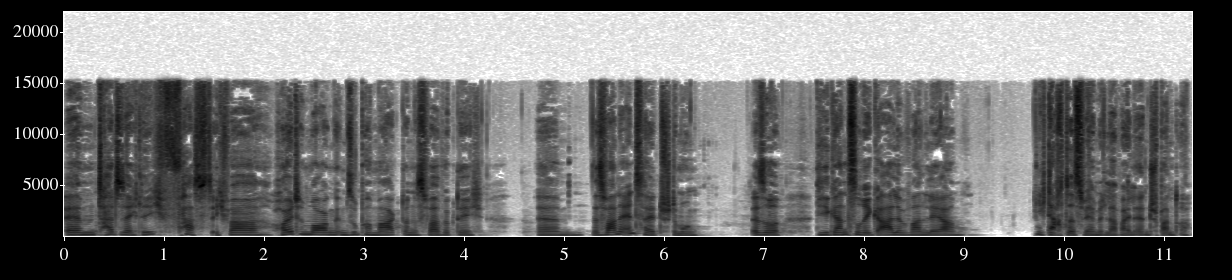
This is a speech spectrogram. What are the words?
Ähm, tatsächlich fast. Ich war heute Morgen im Supermarkt und es war wirklich, ähm, das war eine Endzeitstimmung. Also die ganzen Regale waren leer. Ich dachte, es wäre mittlerweile entspannter.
